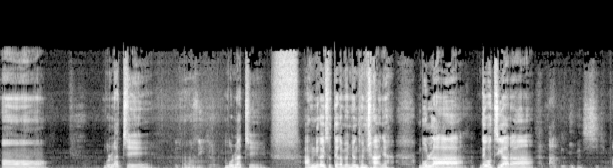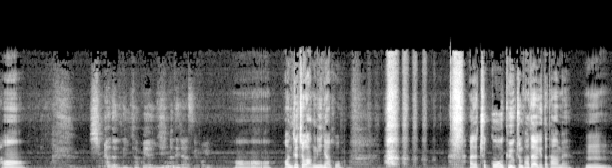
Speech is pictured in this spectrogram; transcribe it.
어. 몰랐지. 있죠. 몰랐지. 앙리가 있을 때가 몇 년도인 줄 아냐? 몰라. 내가 어떻게 알아? 어. 십몇 20년 자꾸 20년 되지 않았어요? 어 언제적 악리냐고. 아, 나 축구 교육 좀 받아야겠다 다음에. 음.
